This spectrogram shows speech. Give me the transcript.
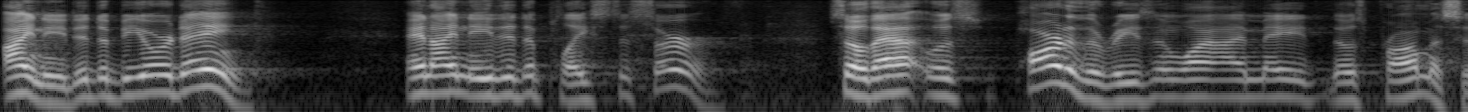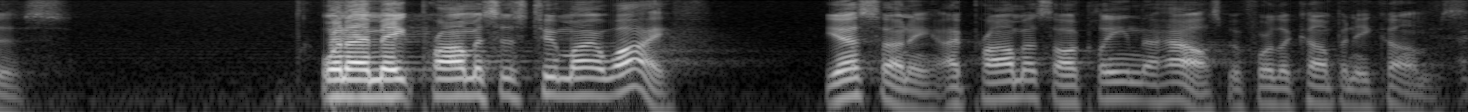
I needed to be ordained and I needed a place to serve. So that was part of the reason why I made those promises. When I make promises to my wife, yes, honey, I promise I'll clean the house before the company comes.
